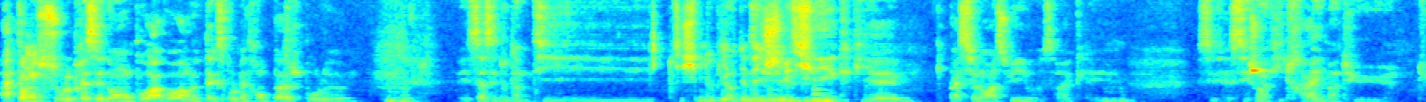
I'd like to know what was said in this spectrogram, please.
attendre sur le précédent pour avoir le texte pour le mettre en page. Pour le... Mhm. Et ça, c'est tout un petit. Petit tout un de petit maison qui est passionnant à suivre. C'est vrai que les- Mhm. Ces, ces gens qui travaillent, ben, tu, tu,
